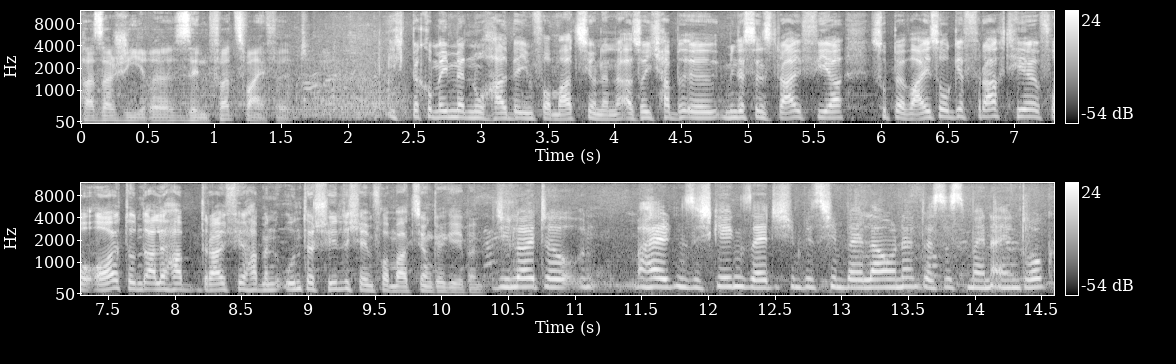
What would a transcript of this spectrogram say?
Passagiere sind verzweifelt. Ich bekomme immer nur halbe Informationen. Also ich habe äh, mindestens drei, vier Supervisor gefragt hier vor Ort und alle haben, drei, vier haben unterschiedliche Informationen gegeben. Die Leute halten sich gegenseitig ein bisschen bei Laune, das ist mein Eindruck.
